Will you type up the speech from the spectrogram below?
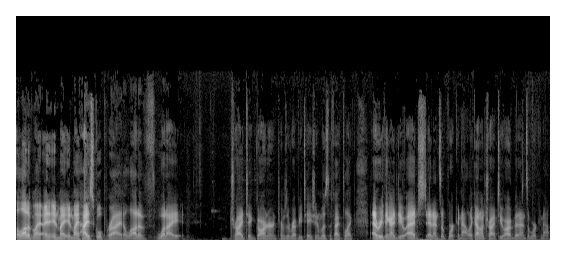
A lot of my in my in my high school pride. A lot of what I tried to garner in terms of reputation was the fact that like everything I do, I just it ends up working out. Like I don't try too hard, but it ends up working out.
